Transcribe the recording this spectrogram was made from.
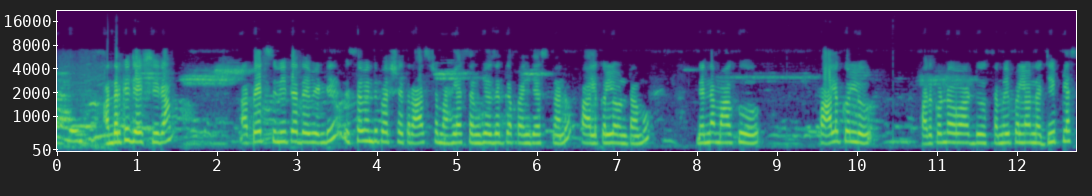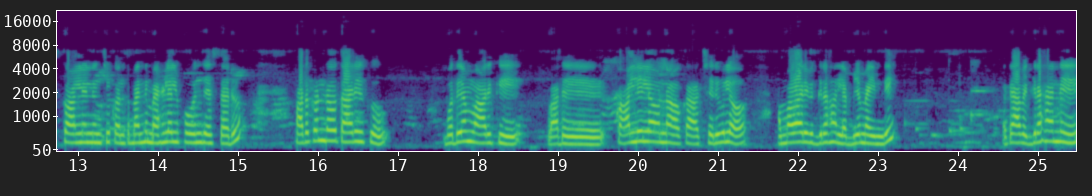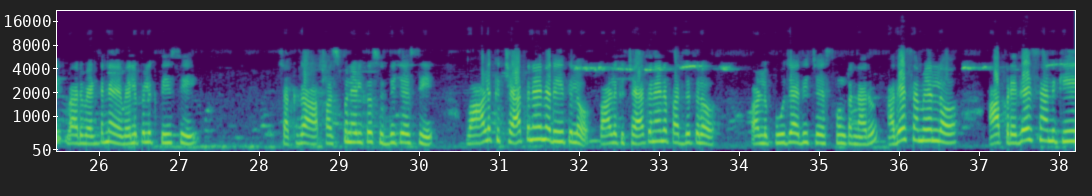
అందరికీ జై శ్రీరామ్. నా పేరు సునీతాదేవి అండి. విశ్వ పరిషత్ రాష్ట్ర మహిళా సంయోజకగా పనిచేస్తున్నాను. పాలకొల్లో ఉంటాము. నిన్న మాకు పాలకొల్లు పదకొండవ వార్డు సమీపంలో ఉన్న జీ ప్లస్ కాలనీ నుంచి కొంతమంది మహిళలు ఫోన్ చేశారు. పదకొండవ తారీఖు ఉదయం వారికి వారి కాలనీలో ఉన్న ఒక చెరువులో అమ్మవారి విగ్రహం లభ్యమైంది. అయితే ఆ విగ్రహాన్ని వారు వెంటనే వెలుపలికి తీసి చక్కగా పసుపు నీళ్ళతో శుద్ధి చేసి వాళ్ళకి చేతనైన రీతిలో వాళ్ళకి చేతనైన పద్ధతిలో వాళ్ళు పూజ అది చేసుకుంటున్నారు. అదే సమయంలో ఆ ప్రదేశానికి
